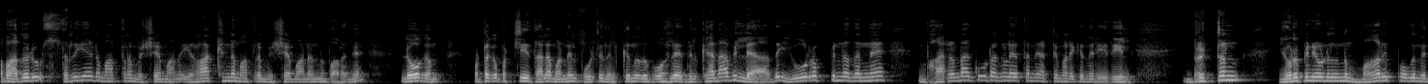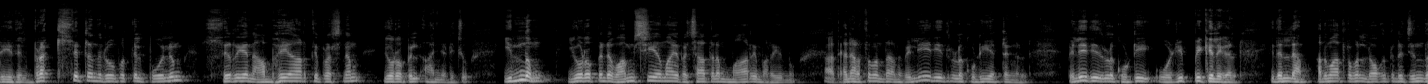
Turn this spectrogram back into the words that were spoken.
അപ്പോൾ അതൊരു സിറിയയുടെ മാത്രം വിഷയമാണ് ഇറാഖിന്റെ മാത്രം വിഷയമാണെന്ന് പറഞ്ഞ് ലോകം ഒട്ടകപക്ഷി തല മണ്ണിൽ പൂഴ്ത്തി നിൽക്കുന്നത് പോലെ നിൽക്കാനാവില്ല അത് യൂറോപ്പിന്റെ തന്നെ ഭരണകൂടങ്ങളെ തന്നെ അട്ടിമറിക്കുന്ന രീതിയിൽ ബ്രിട്ടൻ യൂറോപ്യൻ യൂണിയനിൽ നിന്ന് മാറിപ്പോകുന്ന രീതിയിൽ ബ്രക്സിറ്റ് എന്ന രൂപത്തിൽ പോലും സിറിയൻ അഭയാർത്ഥി പ്രശ്നം യൂറോപ്പിൽ ആഞ്ഞടിച്ചു. ഇന്നും യൂറോപ്പിന്റെ വംശീയമായ പശ്ചാത്തലം മാറി മറിയുന്നു. അതിനർത്ഥം എന്താണ്? വലിയ രീതിയിലുള്ള കുടിയേറ്റങ്ങൾ വലിയ രീതിയിലുള്ള കുടി ഒഴിപ്പിക്കലുകൾ ഇതെല്ലാം അതുമാത്രമല്ല ലോകത്തിന്റെ ചിന്ത.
